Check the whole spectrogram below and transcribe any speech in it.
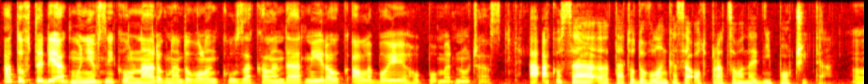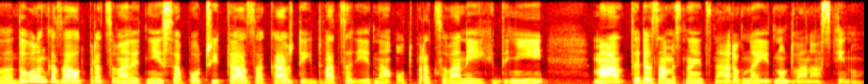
a to vtedy, ak mu nevznikol nárok na dovolenku za kalendárny rok alebo jeho pomernú časť. A ako sa e, táto dovolenka za odpracované dni počíta? E, dovolenka za odpracované dni sa počíta za každých 21 odpracovaných dní. Má teda zamestnanec nárok na jednu dvanástinu.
